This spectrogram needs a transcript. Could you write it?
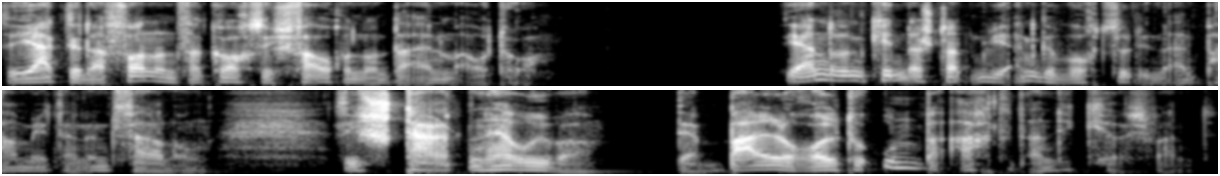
Sie jagte davon und verkroch sich fauchend unter einem Auto. Die anderen Kinder standen wie angewurzelt in ein paar Metern Entfernung. Sie starrten herüber. Der Ball rollte unbeachtet an die Kirchwand.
